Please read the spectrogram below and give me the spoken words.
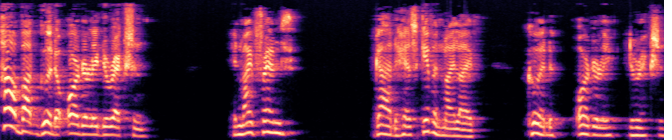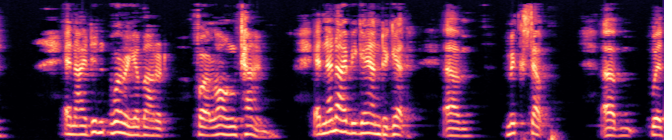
how about good orderly direction? And my friends, God has given my life good orderly direction. And I didn't worry about it for a long time. And then I began to get um, mixed up um, with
